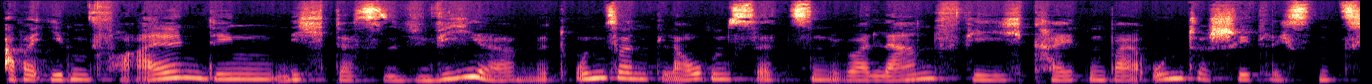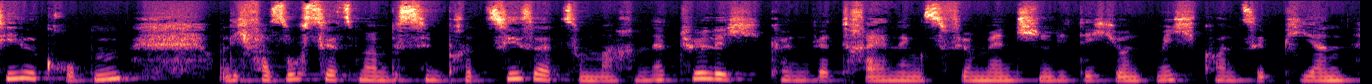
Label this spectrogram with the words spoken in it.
aber eben vor allen Dingen nicht, dass wir mit unseren Glaubenssätzen über Lernfähigkeiten bei unterschiedlichsten Zielgruppen, und ich versuche es jetzt mal ein bisschen präziser zu machen, natürlich können wir Trainings für Menschen wie dich und mich konzipieren,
